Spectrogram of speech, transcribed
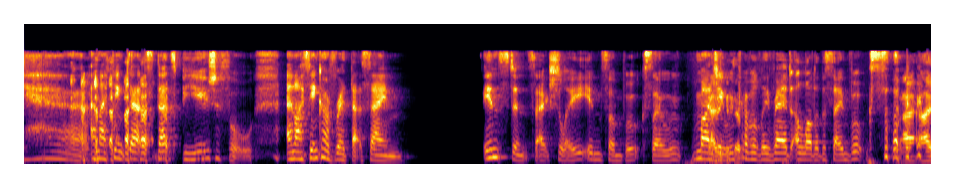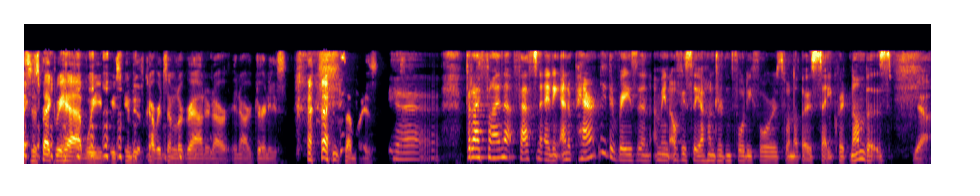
Yeah, and I think that's that's beautiful. And I think I've read that same instance actually in some books. So mind you, we've a- probably read a lot of the same books. So. I, I suspect we have. We, we seem to have covered similar ground in our in our journeys in some ways. Yeah, but I find that fascinating. And apparently, the reason, I mean, obviously 144 is one of those sacred numbers, Yeah.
